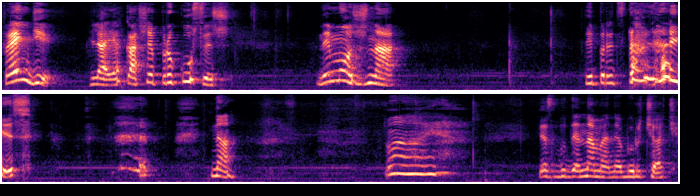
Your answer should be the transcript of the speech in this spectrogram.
Фенді. Гля, яка ще прокусиш. Не можна. Ти представляєш? На. Ой. Зараз буде на мене бурчать.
